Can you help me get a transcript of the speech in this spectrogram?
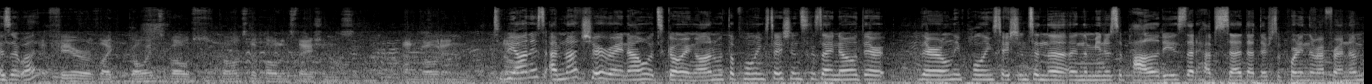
Is it what? A fear of like going to vote, going to the polling stations and voting. To no. be honest, I'm not sure right now what's going on with the polling stations because I know there there are only polling stations in the in the municipalities that have said that they're supporting the referendum,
